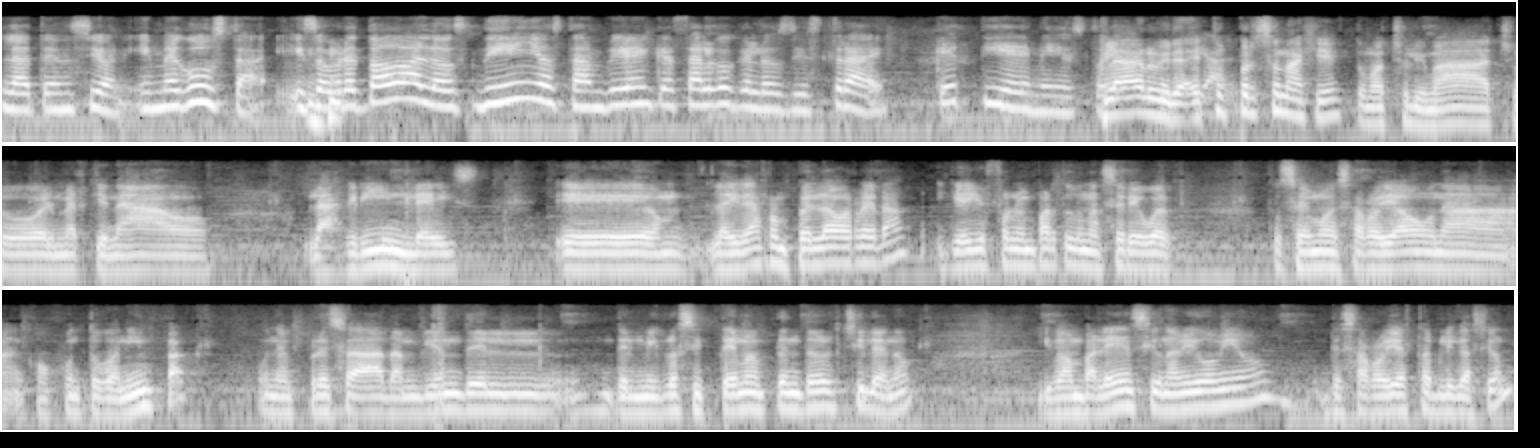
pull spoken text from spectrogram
la atención y me gusta y sobre todo a los niños también que es algo que los distrae. ¿Qué tiene esto? Claro, mira, estos personajes, Tomacho Limacho, el Merquenao, las Greenlays, eh, la idea es romper la barrera y que ellos formen parte de una serie web. Entonces hemos desarrollado una, en conjunto con Impact, una empresa también del, del microsistema emprendedor chileno. Iván Valencia, un amigo mío, desarrolló esta aplicación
